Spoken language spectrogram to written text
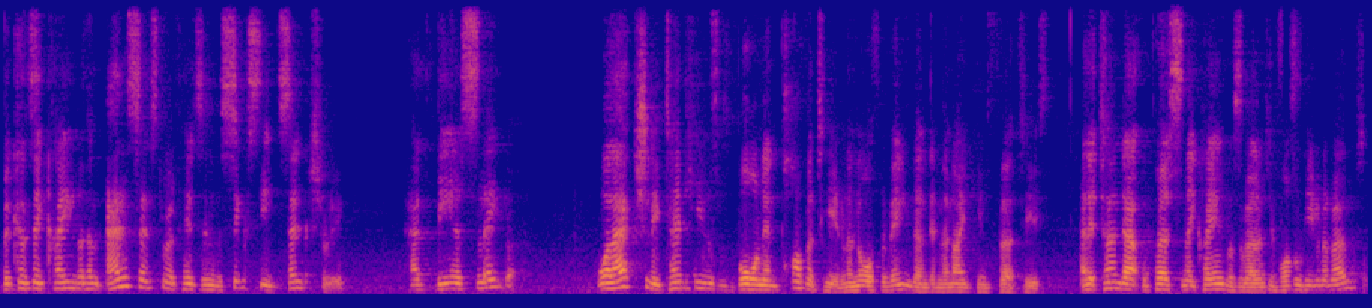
Because they claimed that an ancestor of his in the 16th century had been a slaver. Well, actually, Ted Hughes was born in poverty in the north of England in the 1930s, and it turned out the person they claimed was a relative wasn't even a relative.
